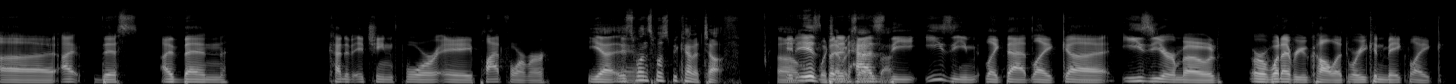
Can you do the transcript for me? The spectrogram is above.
uh, I this. I've been kind of itching for a platformer. Yeah, this And- one's supposed to be kind of tough. Um, it is, but I'm it has about. the easy, like that, like uh, easier mode or whatever you call it, where you can make like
